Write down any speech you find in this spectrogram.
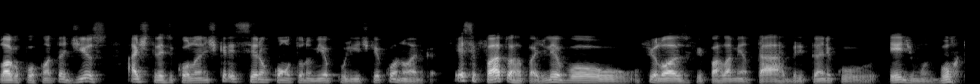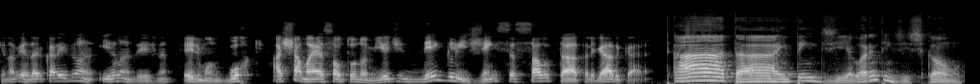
Logo por conta disso, as 13 colônias cresceram com autonomia política e econômica. Esse fato, rapaz, levou o filósofo e parlamentar britânico Edmund Burke, na verdade o cara é irlandês, né? Edmund Burke, a chamar essa autonomia de negligência salutar, tá ligado, cara? Ah, tá, entendi. Agora entendi, Chicão.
